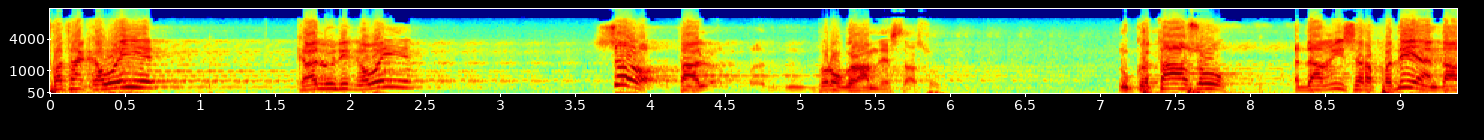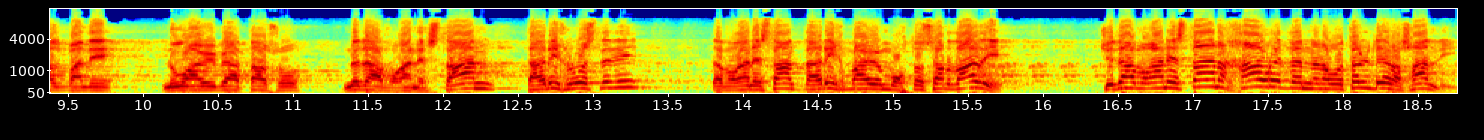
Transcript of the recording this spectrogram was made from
فتح کوئ یې قانوني کوئ یې څه پروګرام دی ستاسو نو که تاسو د هغوی سره په دې انداز باندې نو ما بیا تاسو نه د افغانستان تاریخ لوستی دی د افغانستان تاریخ ما مختصر دا دی چې د افغانستان خاورې ته ننوتل ډېر اسان دي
